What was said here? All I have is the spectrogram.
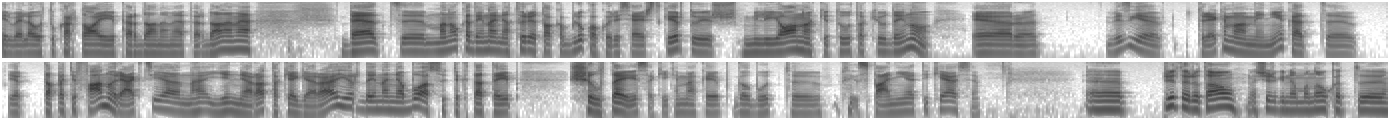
ir vėliau tu kartoji perdoname, perdoname. Bet e, manau, kad daina neturi to kabliuko, kuris ją išskirtų iš milijono kitų tokių dainų. Ir visgi turėkime omeny, kad e, ir ta pati fanų reakcija, na, ji nėra tokia gera ir daina nebuvo sutikta taip, šiltai, sakykime, kaip galbūt e, Ispanija tikėjosi. E, pritariu tau, aš irgi nemanau, kad e,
